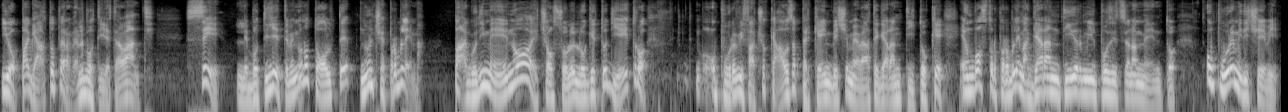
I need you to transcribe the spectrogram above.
io ho pagato per avere le bottigliette davanti. Se le bottigliette vengono tolte, non c'è problema. Pago di meno e ho solo il loghetto dietro oppure vi faccio causa perché invece mi avevate garantito che è un vostro problema garantirmi il posizionamento. Oppure mi dicevi,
